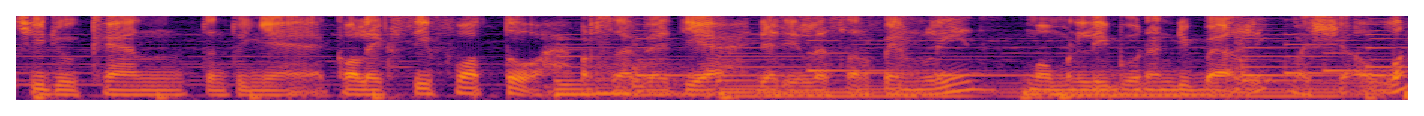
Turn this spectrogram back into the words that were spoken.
cidukan tentunya koleksi foto persahabat ya dari Leslar Family momen liburan di Bali, Masya Allah.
